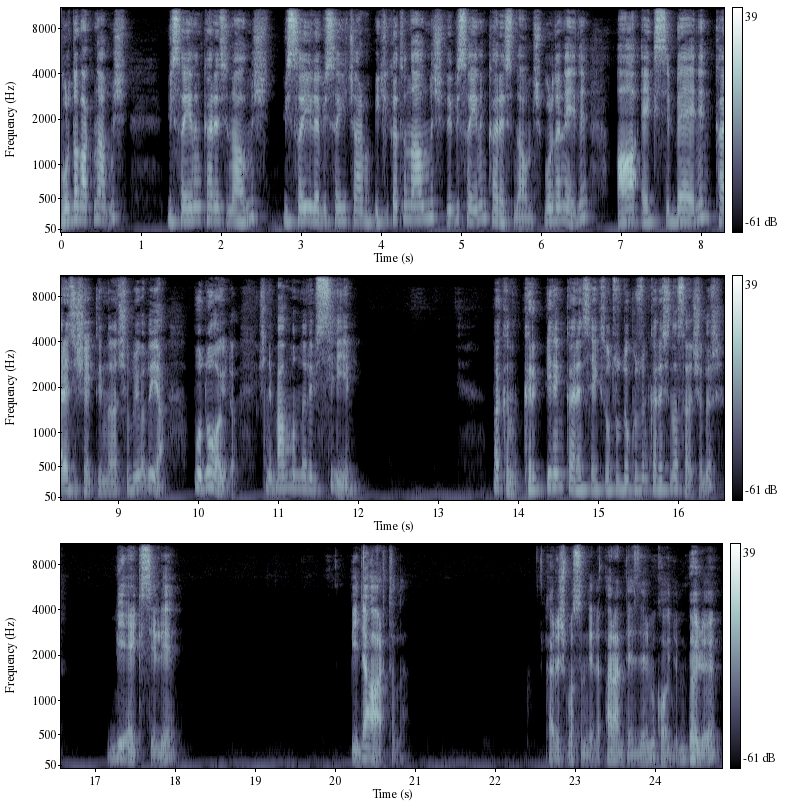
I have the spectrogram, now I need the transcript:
Burada bak ne yapmış? Bir sayının karesini almış. Bir sayı ile bir sayı çarpıp iki katını almış ve bir sayının karesini almış. Burada neydi? A eksi B'nin karesi şeklinde açılıyordu ya. Bu da oydu. Şimdi ben bunları bir sileyim. Bakın 41'in karesi eksi 39'un karesi nasıl açılır? Bir eksili bir de artılı. Karışmasın diye de parantezlerimi koydum. Bölü.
